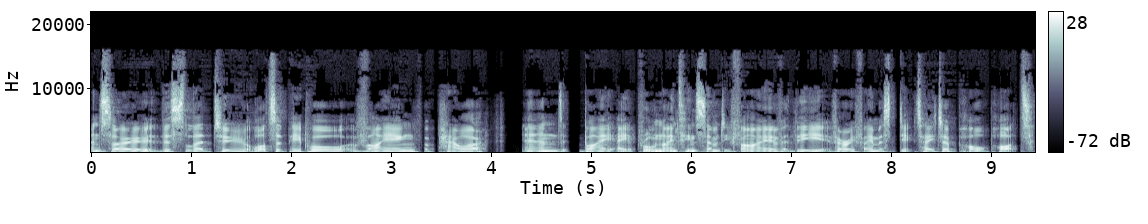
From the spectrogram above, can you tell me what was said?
And so this led to lots of people vying for power. And by April 1975, the very famous dictator Pol Pot,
